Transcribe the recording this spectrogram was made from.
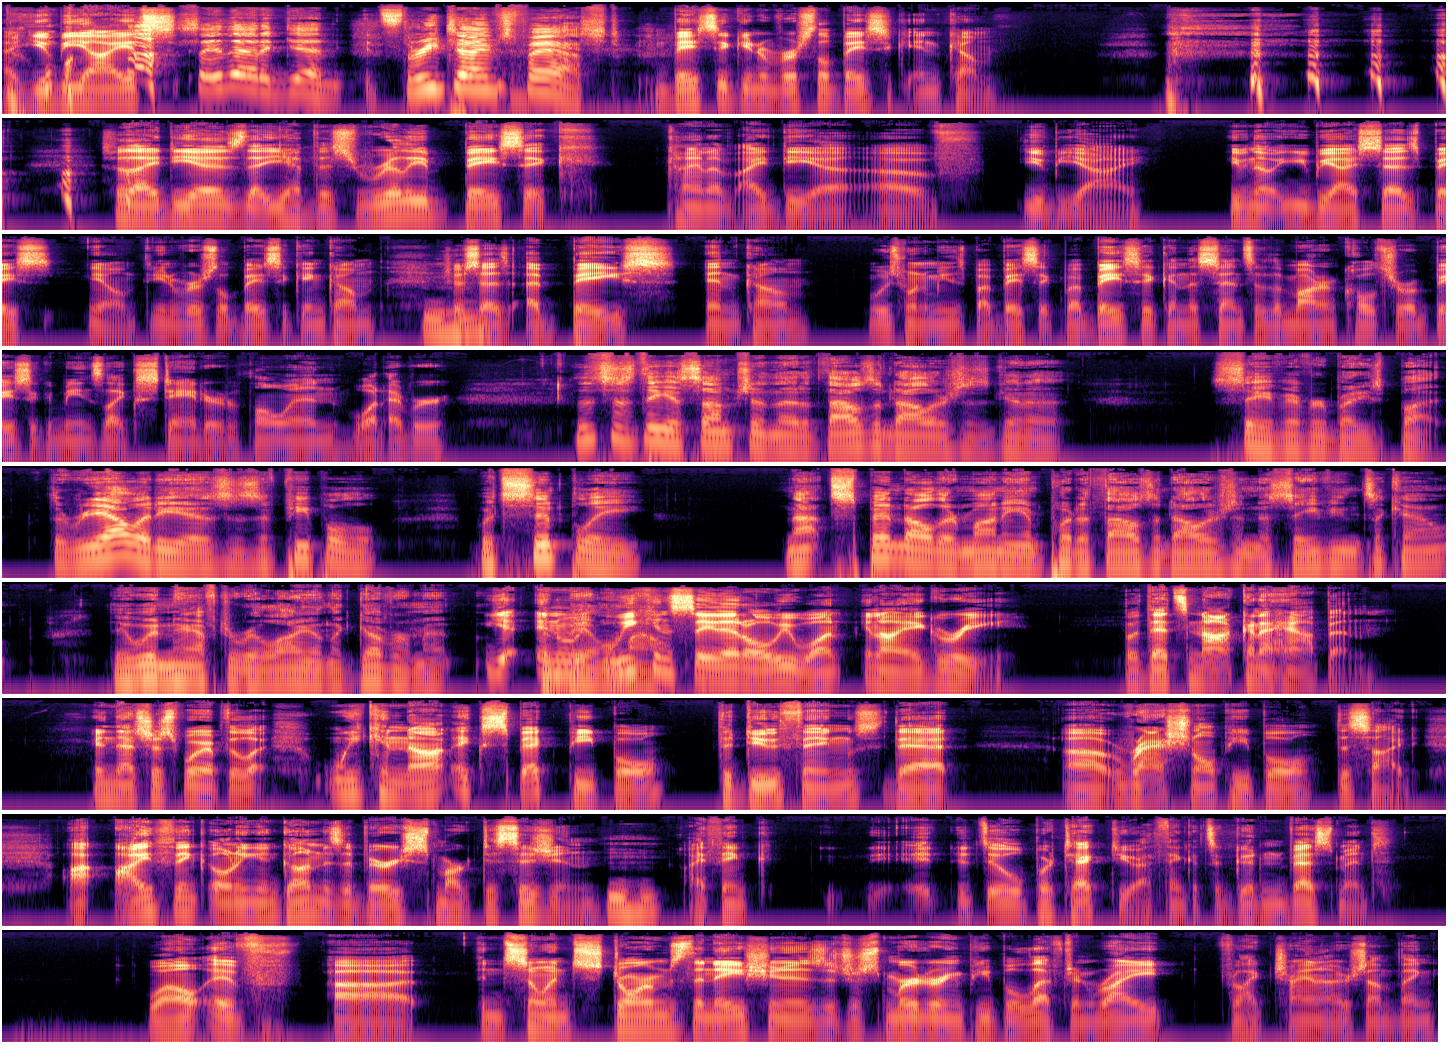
A UBI is Say that again. It's- three times fast. basic universal basic income. so the idea is that you have this really basic kind of idea of UBI, even though UBI says base, you know, universal basic income just Mhm. as a base income, which is what it means by basic, but basic in the sense of the modern culture of basic means like standard, low end, whatever. This is the assumption that a thousand dollars is gonna save everybody's butt. The reality is, is if people would simply not spend all their money and put a thousand dollars in a savings account, they wouldn't have to rely on the government. Yeah, and we, we can say that all we want, and I agree, but that's not going to happen. And that's just where we have to let. We cannot expect people to do things that uh, rational people decide. I, I think owning a gun is a very smart decision. Mm-hmm. I think it, it, will protect you. I think it's a good investment. Well, if uh, and someone storms the nation is just murdering people left and right for like China or something,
